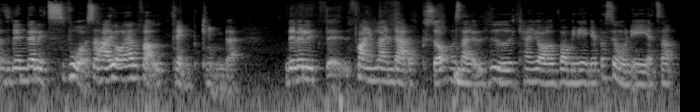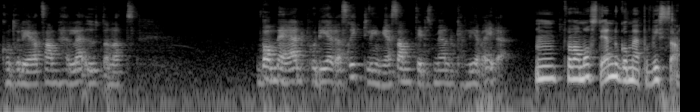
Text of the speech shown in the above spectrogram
alltså det är en väldigt svår, så här jag i alla fall tänkt kring det. Det är väldigt eh, fine line där också. Och så här, hur kan jag vara min egen person i ett kontrollerat samhälle utan att vara med på deras riktlinjer samtidigt som jag ändå kan leva i det. Mm, för man måste ju ändå gå med på vissa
